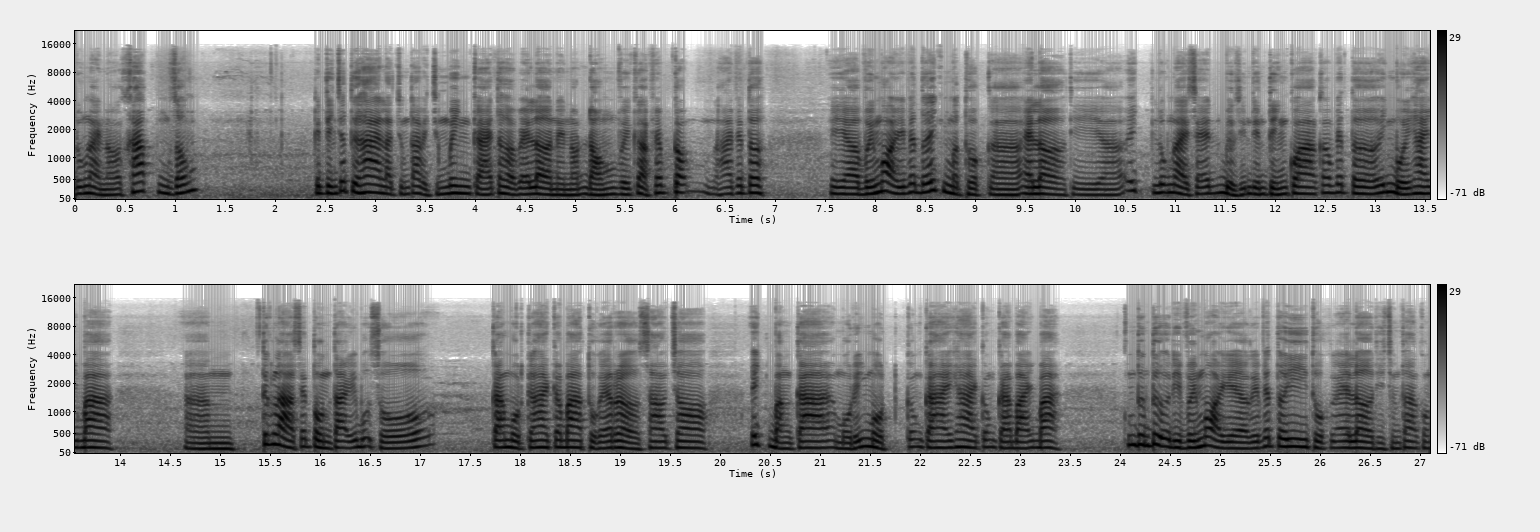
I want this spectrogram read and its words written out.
lúc này nó khác giống. Cái tính chất thứ hai là chúng ta phải chứng minh cái tập hợp L này nó đóng với cả phép cộng hai vector. Thì à, với mọi vector x mà thuộc à, L thì à, x lúc này sẽ biểu diễn tuyến tính qua các vector x1, x2, x3 uh, tức là sẽ tồn tại cái bộ số k1, k2, k3 thuộc R sao cho x bằng k1 x1 cộng k2 x2 cộng k3 x3 cũng tương tự thì với mọi ờ, cái vector y thuộc L thì chúng ta có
